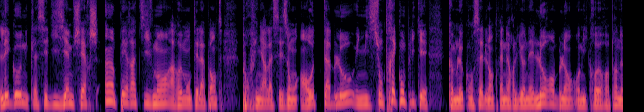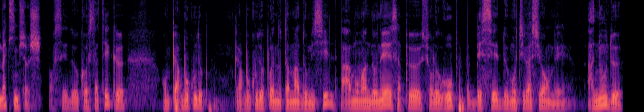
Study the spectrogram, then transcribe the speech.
les Gaunes, classés dixième, cherchent impérativement à remonter la pente pour finir la saison en haut de tableau. Une mission très compliquée, comme le conseil de l'entraîneur lyonnais Laurent Blanc au micro européen de Maxime Choche. Force est de constater que on perd beaucoup de points. Perd beaucoup de points, notamment à domicile. À un moment donné, ça peut, sur le groupe, baisser de motivation. Mais à nous deux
